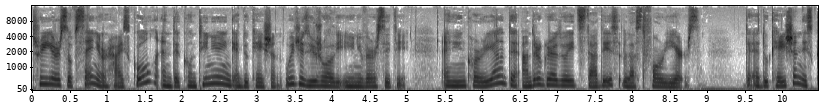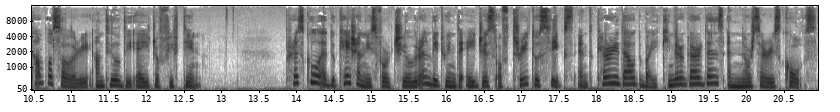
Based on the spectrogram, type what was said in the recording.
three years of senior high school, and the continuing education, which is usually university. And in Korea, the undergraduate studies last four years. The education is compulsory until the age of 15. Preschool education is for children between the ages of 3 to 6 and carried out by kindergartens and nursery schools.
